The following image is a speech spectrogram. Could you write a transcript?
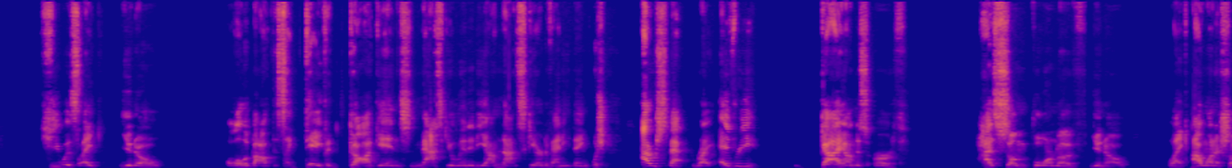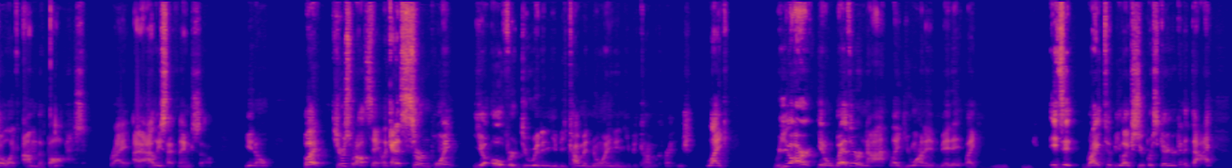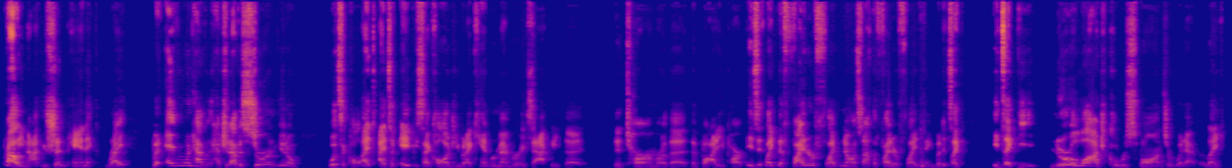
he was like, you know, all about this like David Goggins masculinity. I'm not scared of anything, which I respect, right? Every guy on this earth has some form of, you know, like I want to show like I'm the boss, right? I, at least I think so, you know. But here's what I'll say: like at a certain point, you overdo it and you become annoying and you become cringe. Like we are, you know, whether or not like you want to admit it, like is it right to be like super scared you're gonna die? Probably not. You shouldn't panic, right? But everyone have should have a certain, you know, what's it called? I, I took AP psychology, but I can't remember exactly the the term or the the body part? Is it like the fight or flight? No, it's not the fight or flight thing, but it's like it's like the neurological response or whatever. Like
